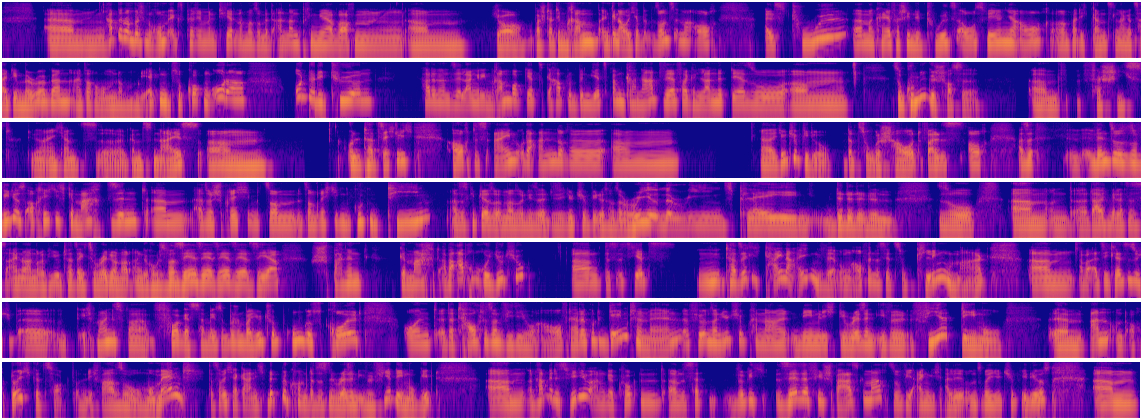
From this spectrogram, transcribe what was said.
Ähm, hab da noch ein bisschen rumexperimentiert, nochmal so mit anderen Primärwaffen. Ähm, ja, aber statt dem RAM, genau, ich habe sonst immer auch als Tool, äh, man kann ja verschiedene Tools auswählen, ja auch, äh, hatte ich ganz lange Zeit die Mirror Gun, einfach um, um, um die Ecken zu gucken oder unter die Türen. Hatte dann sehr lange den Rambock jetzt gehabt und bin jetzt beim Granatwerfer gelandet, der so, ähm, so Gummigeschosse ähm, verschießt. Die sind eigentlich ganz, äh, ganz nice. Ähm, und tatsächlich auch das ein oder andere ähm, äh, YouTube-Video dazu geschaut, weil es auch, also wenn so, so Videos auch richtig gemacht sind, ähm, also sprich mit so, einem, mit so einem richtigen guten Team, also es gibt ja so immer so diese, diese YouTube-Videos, so Real Marines Play, so, ähm, und äh, da habe ich mir letztens das ein oder andere Video tatsächlich zu Radio Not angeguckt. Es war sehr, sehr, sehr, sehr, sehr spannend gemacht. Aber apropos YouTube, ähm, das ist jetzt tatsächlich keine Eigenwerbung, auch wenn das jetzt so klingen mag. Ähm, aber als ich letztens durch, äh, ich meine, das war vorgestern, bin ich so ein bisschen bei YouTube rumgescrollt und äh, da tauchte so ein Video auf. Da hat der gute Gentleman für unseren YouTube-Kanal nämlich die Resident Evil 4 Demo ähm, an und auch durchgezockt. Und ich war so, Moment, das habe ich ja gar nicht mitbekommen, dass es eine Resident Evil 4 Demo gibt. Ähm, und habe mir das Video angeguckt und ähm, hat wirklich sehr, sehr viel Spaß gemacht, so wie eigentlich alle unsere YouTube-Videos. Ähm,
